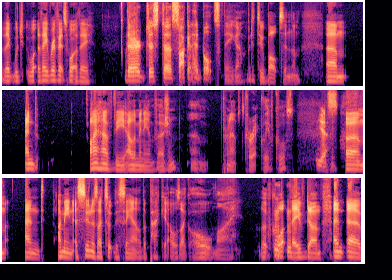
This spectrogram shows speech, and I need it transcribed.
Are they would what are they rivets? What are they? They're just uh, socket head bolts. There you go, with the two bolts in them. Um, and I have the aluminium version, um, pronounced correctly, of course. Yes. Um, and I mean, as soon as I took this thing out of the packet, I was like, "Oh my, look what they've done!" And uh,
